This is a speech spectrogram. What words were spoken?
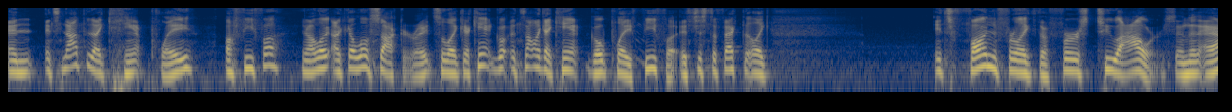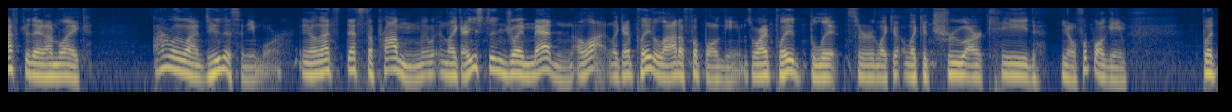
And it's not that I can't play a FIFA. You know, I like, like I love soccer, right? So like I can't go. It's not like I can't go play FIFA. It's just the fact that like it's fun for like the first two hours, and then after that, I'm like, I don't really want to do this anymore. You know, that's that's the problem. And like I used to enjoy Madden a lot. Like I played a lot of football games, or I played Blitz, or like a, like a true arcade, you know, football game. But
